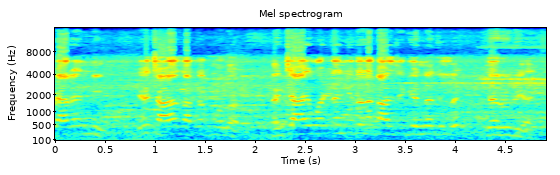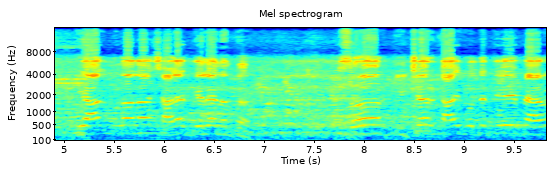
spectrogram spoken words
पॅरेंटनी जे शाळा जातात मुलं त्यांच्या आईवडिलांची त्याचं काळजी घेणं जरुरी आहे. की आज मुलाला शाळेत गेल्यानंतर सर टीचर काय बोलतात ते पॅर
